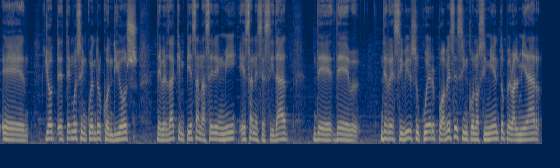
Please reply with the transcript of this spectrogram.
eh, yo tengo ese encuentro con Dios, de verdad que empieza a nacer en mí esa necesidad de, de, de, recibir su cuerpo, a veces sin conocimiento, pero al mirar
